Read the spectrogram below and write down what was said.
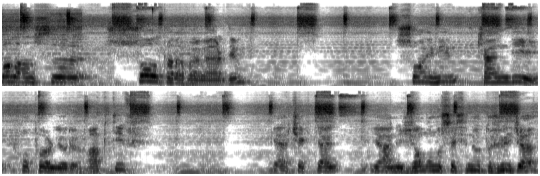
balansı sol tarafa verdim. Sony'nin kendi hoparlörü aktif. Gerçekten yani Jamon'un sesini duyunca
